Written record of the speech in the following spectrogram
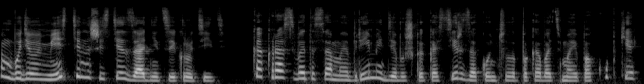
Будем вместе на шесте задницей крутить. Как раз в это самое время девушка-кассир закончила паковать мои покупки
